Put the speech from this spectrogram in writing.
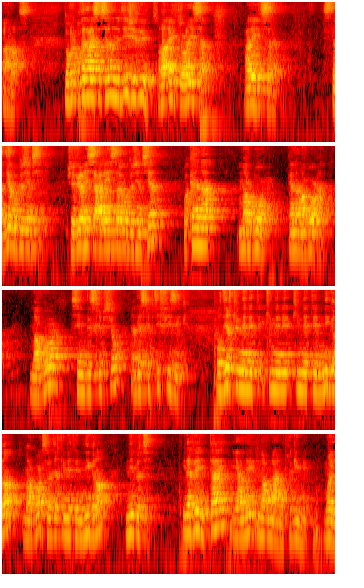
ras donc le prophète nous dit j'ai vu ra'aytu Isa alayhi salam c'est-à-dire au deuxième siècle j'ai vu Isa alayhi salam au deuxième siècle wa kana marbu' kana marbu'an. مربوع c'est une description un descriptif physique pour dire qu'il n'était ni grand, marbour, ça veut dire qu'il n'était ni grand ni petit. Il avait une taille normale, entre guillemets, moyenne.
